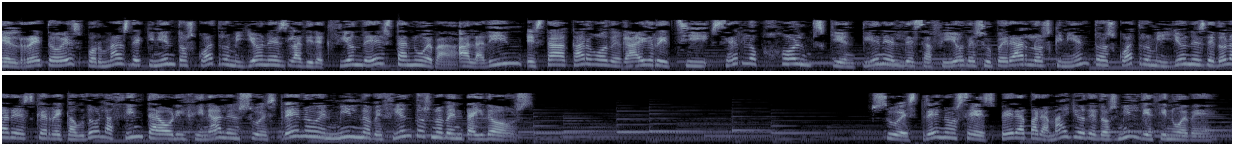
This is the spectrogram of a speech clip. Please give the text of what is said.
El reto es por más de 504 millones la dirección de esta nueva Aladdin, está a cargo de Guy Ritchie, Sherlock Holmes quien tiene el desafío de superar los 504 millones de dólares que recaudó la cinta original en su estreno en 1992. Su estreno se espera para mayo de 2019.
